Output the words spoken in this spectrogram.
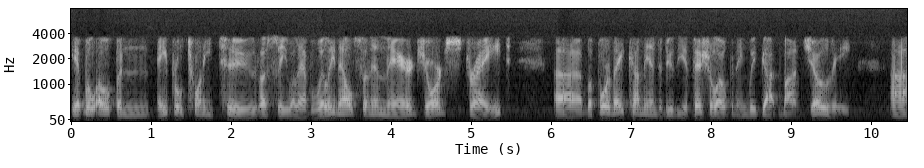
it will open April 22. Let's see, we'll have Willie Nelson in there, George Strait. Uh, before they come in to do the official opening, we've got Bon Jovi. Uh,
